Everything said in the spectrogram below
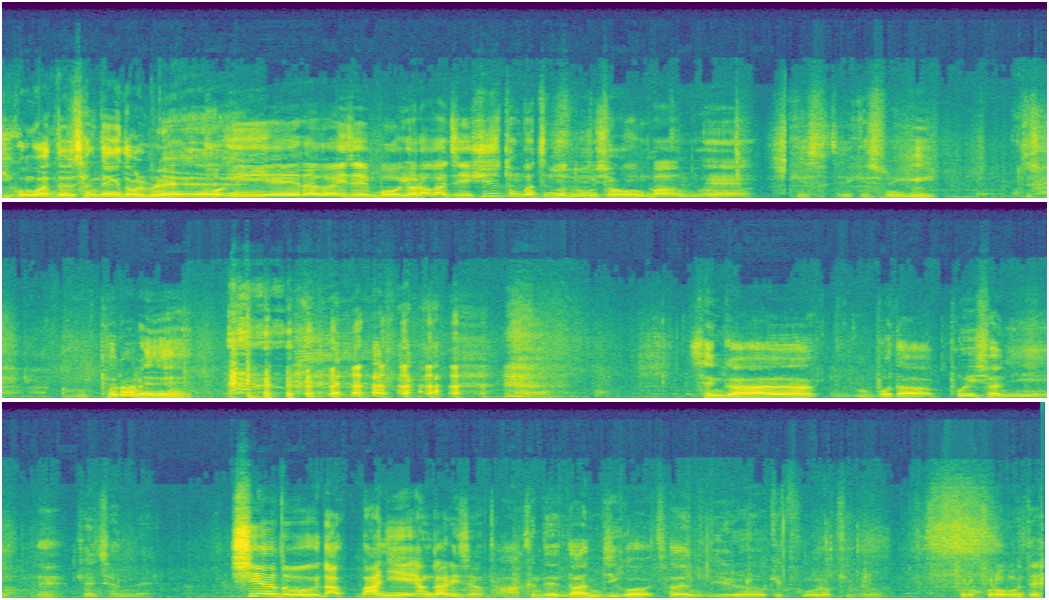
이 공간도 상당히 넓네. 거기에다가 이제 뭐 여러 가지 휴지통 같은 거 놓으시고 휴지통 막 놓고 뭐. 예. 이렇게 이렇게 쓰면 이게 뭐 편하네. 아, 생각보다 포지션이 네. 괜찮네. 시야도 나- 많이 안 가리죠. 아 근데 난 이거 사장님 이렇게 동그랗게 뭐. 프로 프로 모델.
